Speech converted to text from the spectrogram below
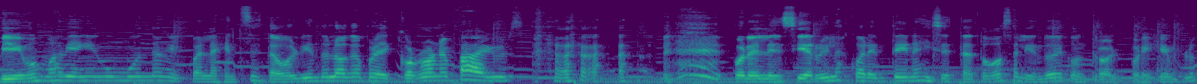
Vivimos más bien en un mundo en el cual la gente se está volviendo loca por el coronavirus, por el encierro y las cuarentenas y se está todo saliendo de control. Por ejemplo,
